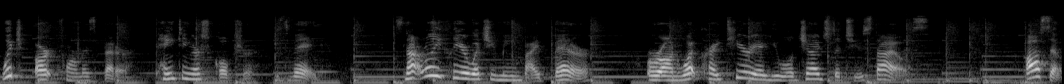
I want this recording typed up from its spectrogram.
which art form is better, painting or sculpture, is vague. It's not really clear what you mean by better, or on what criteria you will judge the two styles. Also,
